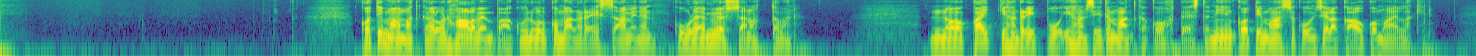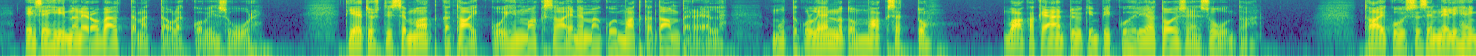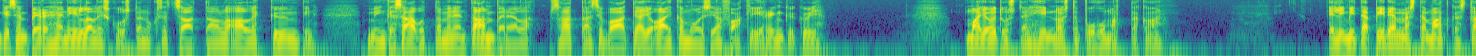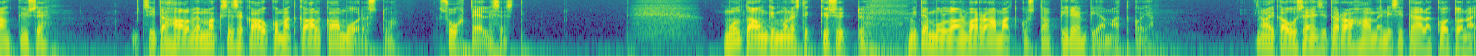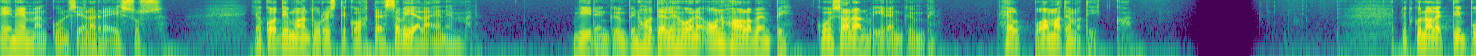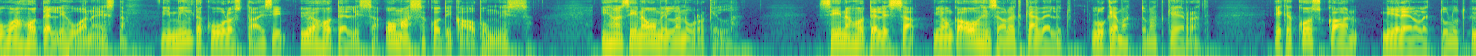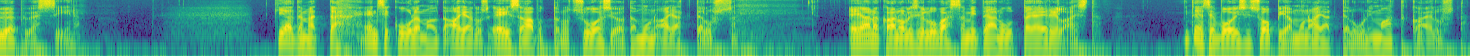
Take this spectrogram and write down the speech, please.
Kotimaamatkailu on halvempaa kuin ulkomailla reissaaminen, kuulee myös sanottavan. No kaikkihan riippuu ihan siitä matkakohteesta niin kotimaassa kuin siellä kaukomaillakin. Ei se hinnanero välttämättä ole kovin suuri. Tietysti se matka taikkuihin maksaa enemmän kuin matka Tampereelle – mutta kun lennot on maksettu, vaaka kääntyykin pikkuhiljaa toiseen suuntaan. Taikuissa sen nelihenkisen perheen illalliskustannukset saattaa olla alle kympin, minkä saavuttaminen Tampereella saattaisi vaatia jo aikamoisia fakiirin kykyjä. Majoitusten hinnoista puhumattakaan. Eli mitä pidemmästä matkasta on kyse, sitä halvemmaksi se kaukomatka alkaa muodostua, suhteellisesti. Multa onkin monesti kysytty, miten mulla on varaa matkustaa pidempiä matkoja. Aika usein sitä rahaa menisi täällä kotona enemmän kuin siellä reissussa. Ja kotimaan turistikohteessa vielä enemmän. 50 hotellihuone on halvempi kuin 150. Helppoa matematiikkaa. Nyt kun alettiin puhua hotellihuoneista, niin miltä kuulostaisi yöhotellissa omassa kotikaupungissa? Ihan siinä omilla nurkilla – Siinä hotellissa, jonka ohi sä olet kävellyt lukemattomat kerrat, eikä koskaan mieleen ole tullut yöpyä siinä. Kieltämättä ensi kuulemalta ajatus ei saavuttanut suosiota mun ajattelussa. Ei ainakaan olisi luvassa mitään uutta ja erilaista. Miten se voisi sopia mun ajatteluuni matkailusta?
